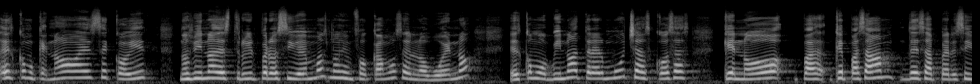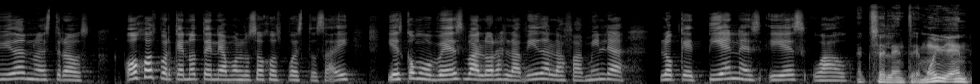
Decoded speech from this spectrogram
es como que no, ese COVID nos vino a destruir, pero si vemos, nos enfocamos en lo bueno, es como vino a traer muchas cosas que no, que pasaban desapercibidas nuestros ojos porque no teníamos los ojos puestos ahí. Y es como ves, valoras la vida, la familia, lo que tienes y es wow. Excelente, muy bien.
